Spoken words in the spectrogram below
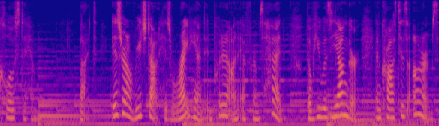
close to him. But Israel reached out his right hand and put it on Ephraim's head, though he was younger, and crossed his arms.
